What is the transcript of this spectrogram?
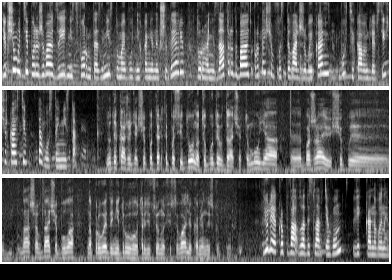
Якщо митці переживають за єдність форм та змісту майбутніх кам'яних шедеврів, то організатори дбають про те, щоб фестиваль Живий камінь був цікавим для всіх черкасців та гостей міста. Люди кажуть, якщо потерти Посейдона, то буде вдача. Тому я е, бажаю, щоб е, наша вдача була на проведенні другого традиційного фестивалю кам'яних скульптур. Юлія Кропива, Владислав Тягун, Вікка Новини.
